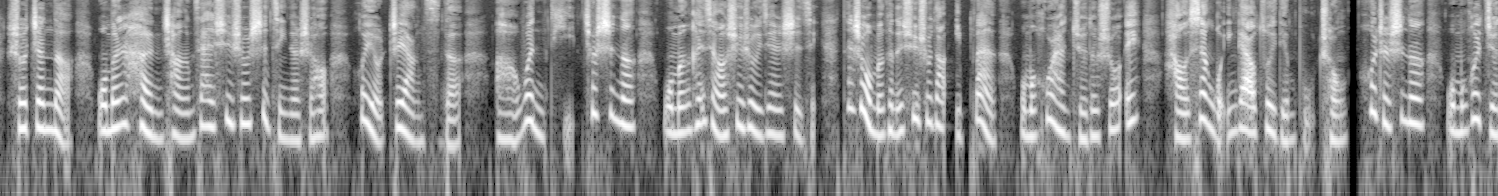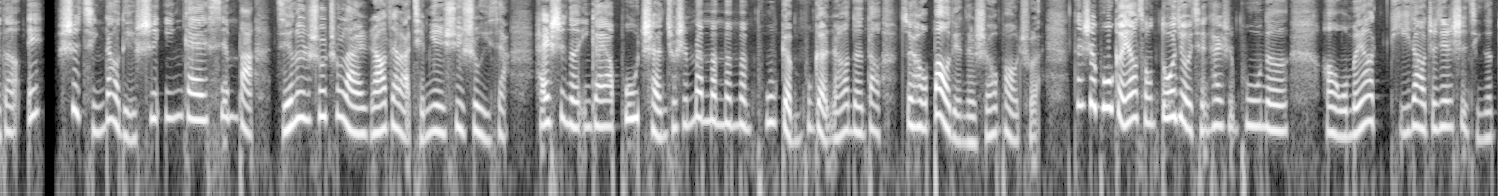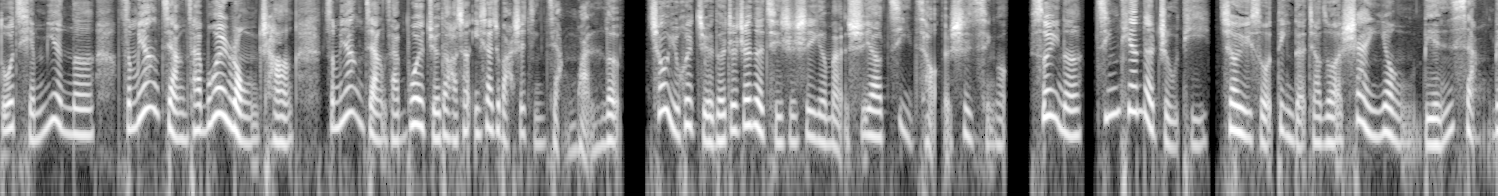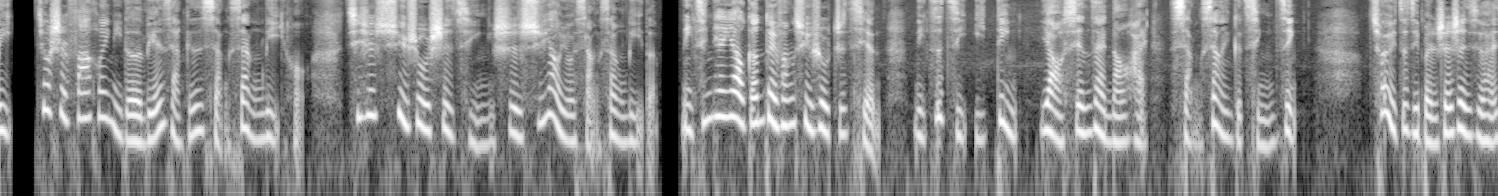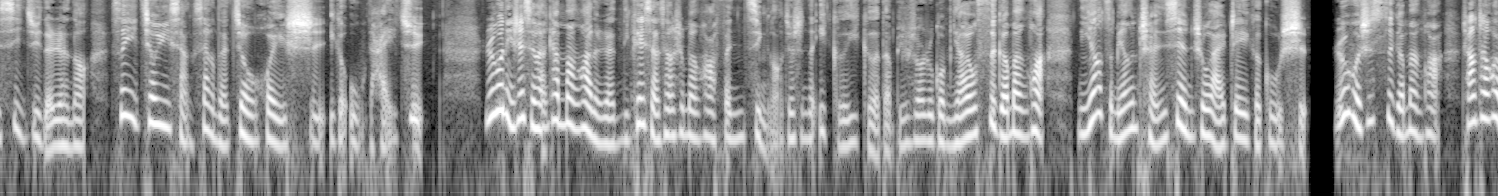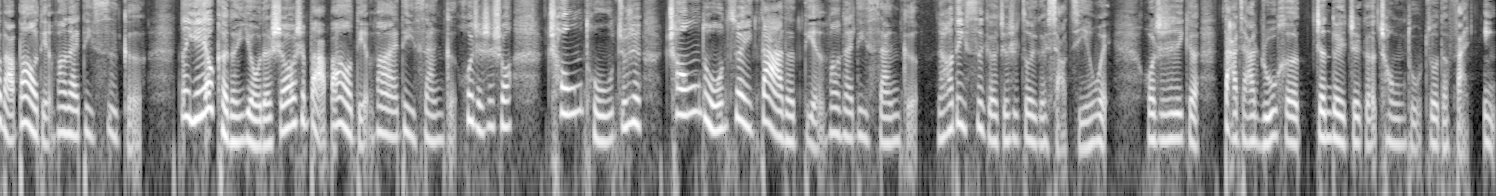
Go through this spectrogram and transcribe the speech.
说真的，我们很常在叙述事情的时候会有这样子的。啊、问题就是呢，我们很想要叙述一件事情，但是我们可能叙述到一半，我们忽然觉得说，诶，好像我应该要做一点补充，或者是呢，我们会觉得，诶，事情到底是应该先把结论说出来，然后再把前面叙述一下，还是呢，应该要铺陈，就是慢慢慢慢铺梗铺梗，然后呢，到最后爆点的时候爆出来。但是铺梗要从多久前开始铺呢？好、我们要提到这件事情的多前面呢？怎么样讲才不会冗长？怎么样讲才不会觉得好像一下。就把事情讲完了，秋雨会觉得这真的其实是一个蛮需要技巧的事情哦。所以呢，今天的主题秋雨所定的叫做善用联想力，就是发挥你的联想跟想象力哈。其实叙述事情是需要有想象力的。你今天要跟对方叙述之前，你自己一定要先在脑海想象一个情境。秋雨自己本身是很喜欢戏剧的人哦，所以秋雨想象的就会是一个舞台剧。如果你是喜欢看漫画的人，你可以想象是漫画分镜哦，就是那一格一格的。比如说，如果你要用四格漫画，你要怎么样呈现出来这一个故事？如果是四格漫画，常常会把爆点放在第四格，那也有可能有的时候是把爆点放在第三格，或者是说冲突，就是冲突最大的点放在第三格，然后第四格就是做一个小结尾，或者是一个大家如何针对这个冲突做的反应。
